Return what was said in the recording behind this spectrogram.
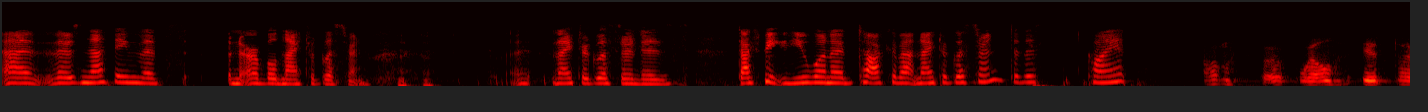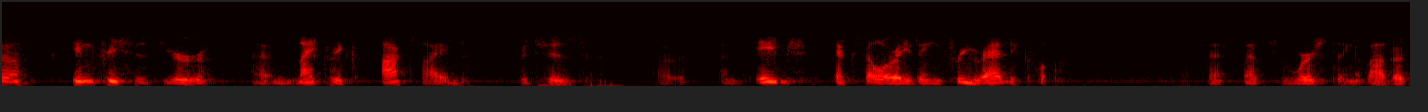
Uh, there's nothing that's an herbal nitroglycerin. uh, nitroglycerin is. Dr. Peat, do you want to talk about nitroglycerin to this client? Um, uh, well, it uh, increases your uh, nitric oxide, which is an age accelerating free radical. That, that's the worst thing about it.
